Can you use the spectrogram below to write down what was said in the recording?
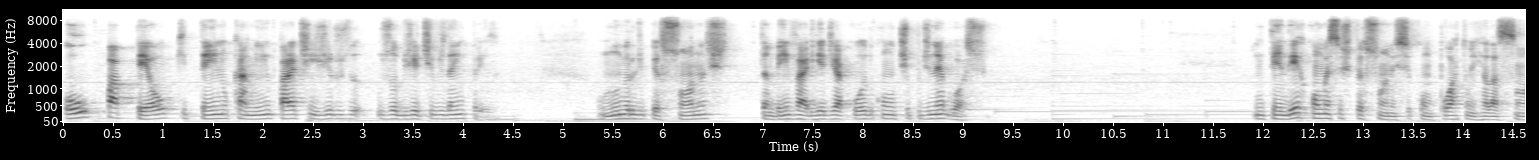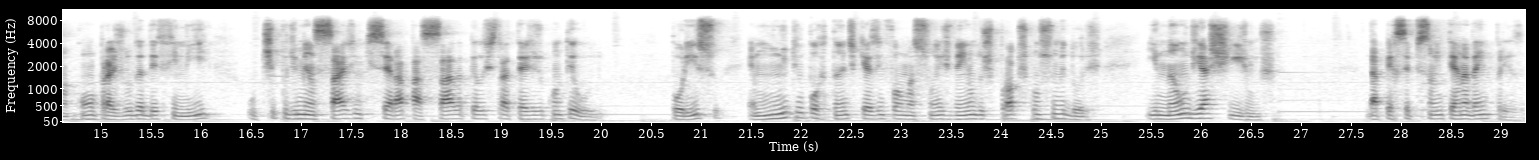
ou papel que tem no caminho para atingir os, os objetivos da empresa. O número de pessoas também varia de acordo com o tipo de negócio. Entender como essas pessoas se comportam em relação à compra ajuda a definir o tipo de mensagem que será passada pela estratégia de conteúdo. Por isso, é muito importante que as informações venham dos próprios consumidores e não de achismos da percepção interna da empresa.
